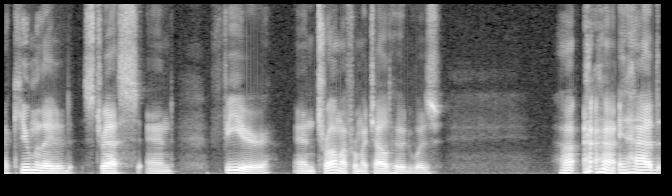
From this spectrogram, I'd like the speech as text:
accumulated stress and fear and trauma from my childhood was uh, it had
